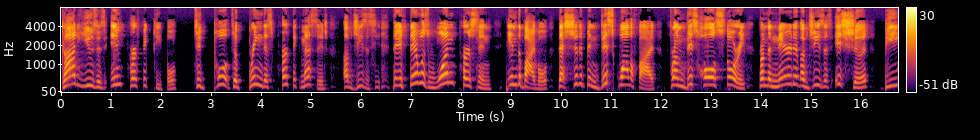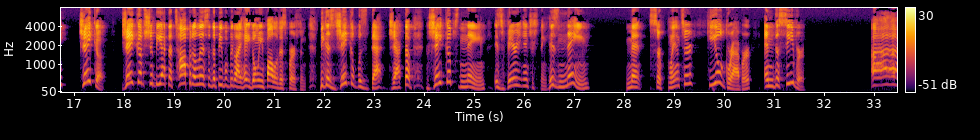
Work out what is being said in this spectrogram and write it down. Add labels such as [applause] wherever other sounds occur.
God uses imperfect people to, pull, to bring this perfect message of Jesus. If there was one person in the Bible that should have been disqualified from this whole story, from the narrative of Jesus, it should be Jacob. Jacob should be at the top of the list of the people be like, hey, don't even follow this person. Because Jacob was that jacked up. Jacob's name is very interesting. His name meant supplanter, heel grabber, and deceiver. Uh,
